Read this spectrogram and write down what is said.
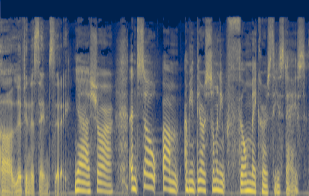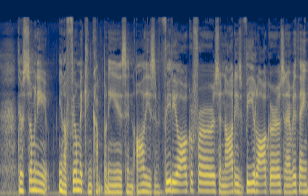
uh, live in the same city. Yeah, sure. And so, um, I mean, there are so many filmmakers these days. There's so many, you know, filmmaking companies and all these videographers and all these vloggers and everything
